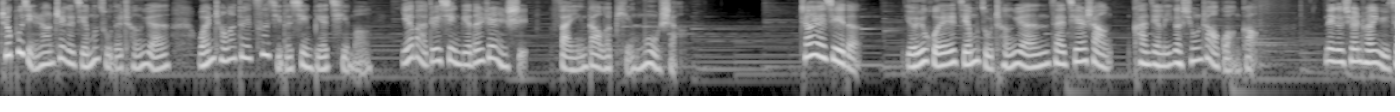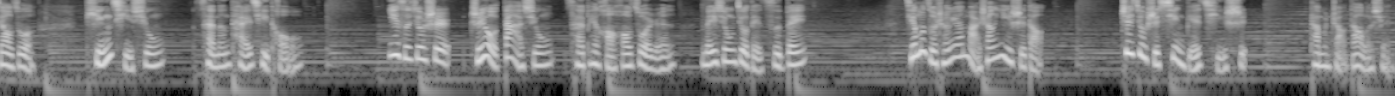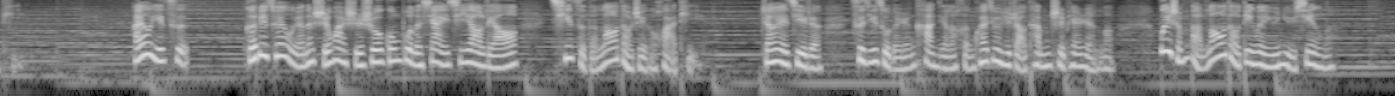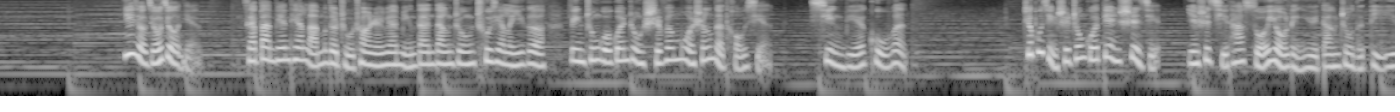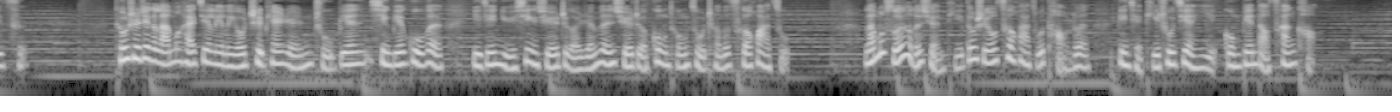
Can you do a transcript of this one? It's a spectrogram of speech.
这不仅让这个节目组的成员完成了对自己的性别启蒙，也把对性别的认识反映到了屏幕上。张悦记得，有一回节目组成员在街上看见了一个胸罩广告，那个宣传语叫做“挺起胸”。才能抬起头，意思就是只有大胸才配好好做人，没胸就得自卑。节目组成员马上意识到，这就是性别歧视，他们找到了选题。还有一次，隔壁崔永元的实话实说公布了下一期要聊妻子的唠叨这个话题。张悦记着自己组的人看见了，很快就去找他们制片人了。为什么把唠叨定位于女性呢？一九九九年。在半边天栏目的主创人员名单当中，出现了一个令中国观众十分陌生的头衔——性别顾问。这不仅是中国电视界，也是其他所有领域当中的第一次。同时，这个栏目还建立了由制片人、主编、性别顾问以及女性学者、人文学者共同组成的策划组。栏目所有的选题都是由策划组讨论，并且提出建议供编导参考。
